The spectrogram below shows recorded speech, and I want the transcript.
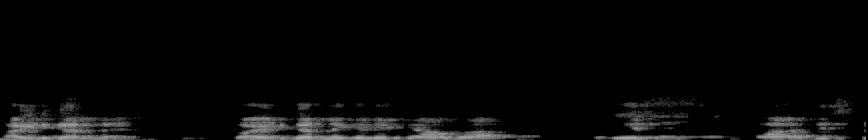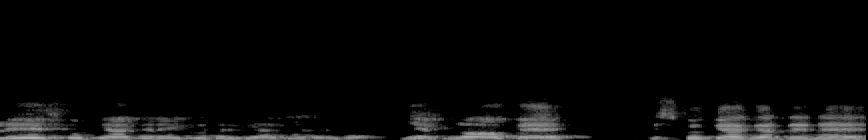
हाइड करना है। तो हाइड करने के लिए क्या होगा? इस डिस्प्ले इसको क्या करें? किधर गया किधर गया? ये ब्लॉक है। इसको क्या कर देना है?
